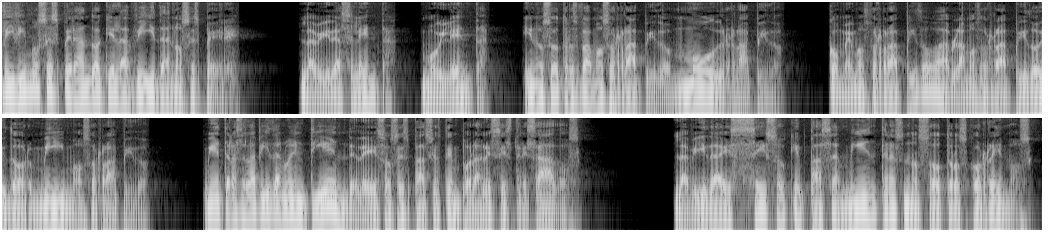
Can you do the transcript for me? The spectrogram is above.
Vivimos esperando a que la vida nos espere. La vida es lenta, muy lenta, y nosotros vamos rápido, muy rápido. Comemos rápido, hablamos rápido y dormimos rápido. Mientras la vida no entiende de esos espacios temporales estresados. La vida es eso que pasa mientras nosotros corremos.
